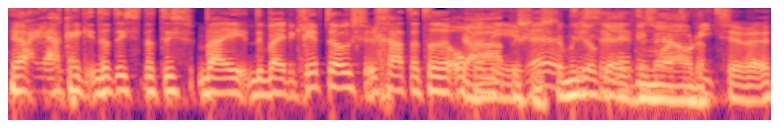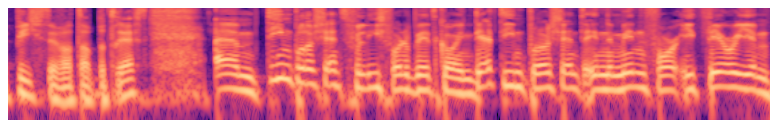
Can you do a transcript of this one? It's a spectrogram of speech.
Ja. Maar ja, kijk, dat is, dat is bij, de, bij de crypto's gaat het uh, op ja, en neer. Precies, hè? daar moet je ook rekening mee houden. Piste, piste wat dat betreft. Um, 10% verlies voor de bitcoin, 13% in de min voor Ethereum.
